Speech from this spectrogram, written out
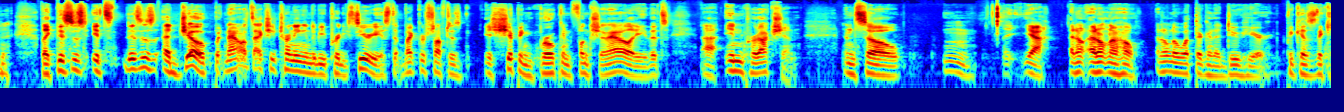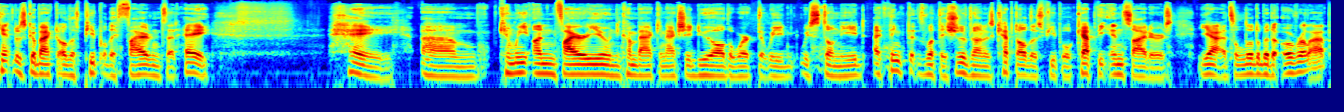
like this is it's this is a joke, but now it's actually turning into be pretty serious that Microsoft is is shipping broken functionality that's uh, in production, and so mm, yeah, I don't I don't know how I don't know what they're gonna do here because they can't just go back to all those people they fired and said, hey, hey, um, can we unfire you and come back and actually do all the work that we we still need? I think that's what they should have done is kept all those people, kept the insiders. Yeah, it's a little bit of overlap,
